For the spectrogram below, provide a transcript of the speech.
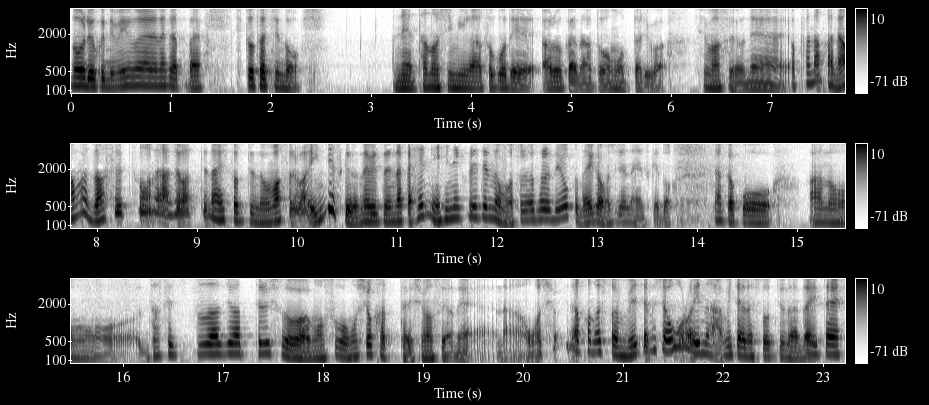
能力に恵まれなかった人たちのね、楽しみがそこであるかなと思ったりはしますよね。やっぱなんかね、あんま挫折をね、味わってない人っていうのは、まあそれはいいんですけどね、別になんか変にひねくれてるのもそれはそれで良くないかもしれないですけど、なんかこう、あの、挫折味わってる人はもうすごい面白かったりしますよね。な面白いな、この人めちゃくちゃおもろいな、みたいな人っていうのは大体、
